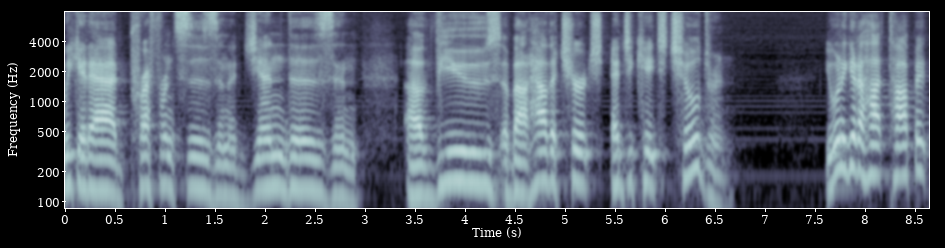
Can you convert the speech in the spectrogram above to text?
We could add preferences and agendas and uh, views about how the church educates children. You want to get a hot topic?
